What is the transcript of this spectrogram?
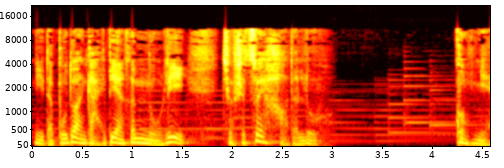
你的不断改变和努力就是最好的路。共勉。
